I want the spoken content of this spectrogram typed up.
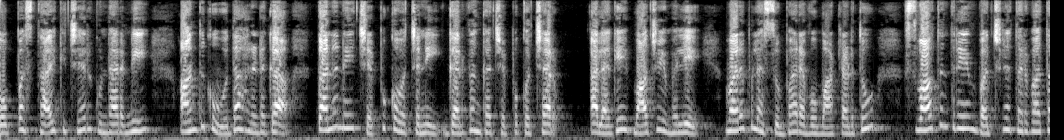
గొప్ప స్థాయికి చేరుకున్నారని అందుకు ఉదాహరణగా తననే చెప్పుకోవచ్చని గర్వంగా చెప్పుకొచ్చారు. అలాగే మాజీ ఎమ్మెల్యే వరపుల సుబ్బారావు మాట్లాడుతూ స్వాతంత్ర్యం వచ్చిన తర్వాత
